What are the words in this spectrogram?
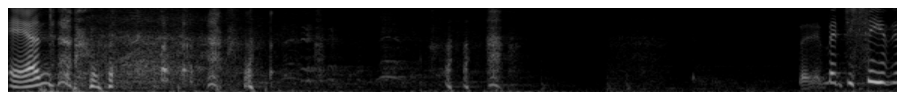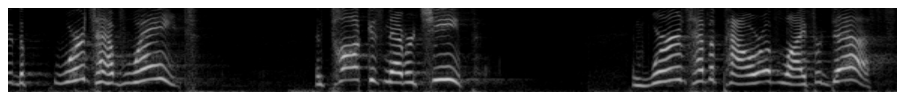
And? But you see the words have weight. And talk is never cheap. And words have the power of life or death.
